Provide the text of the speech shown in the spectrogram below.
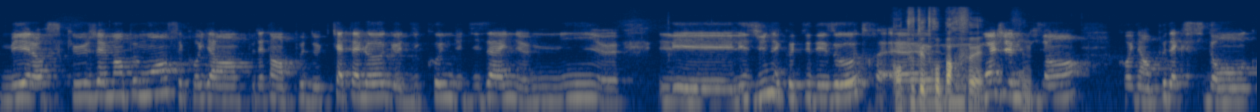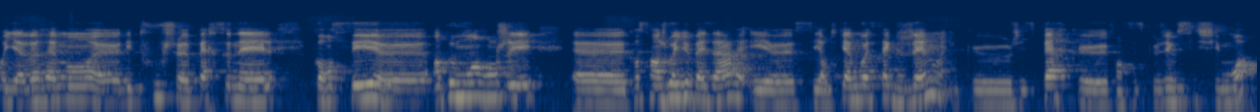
mais alors ce que j'aime un peu moins, c'est quand il y a peut-être un peu de catalogue d'icônes du design mis les, les, unes à côté des autres. Quand tout est trop parfait. Moi, j'aime bien quand il y a un peu d'accident, quand il y a vraiment euh, des touches euh, personnelles, quand c'est euh, un peu moins rangé, quand c'est un joyeux bazar. Et c'est en tout cas moi ça que j'aime et que j'espère que, c'est ce que j'ai aussi chez moi.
